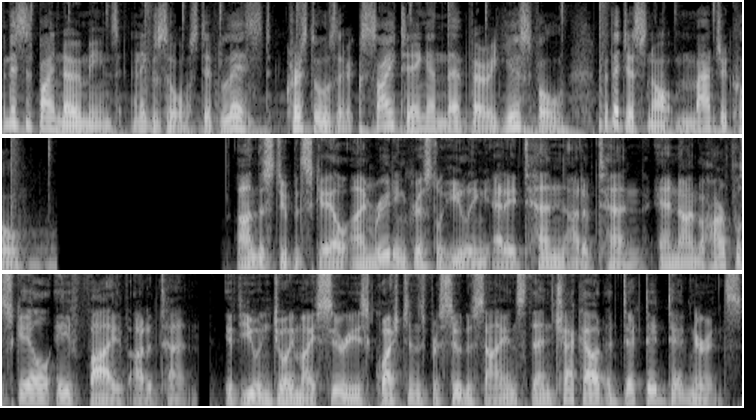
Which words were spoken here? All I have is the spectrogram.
And this is by no means an exhaustive list. Crystals are exciting and they're very useful, but they're just not magical. On the stupid scale, I'm rating Crystal Healing at a 10 out of 10, and on the harmful scale, a 5 out of 10. If you enjoy my series, Questions for Pseudoscience, then check out Addicted to Ignorance.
